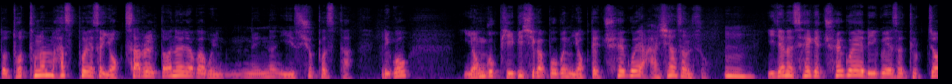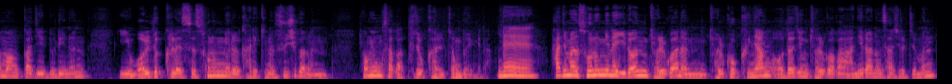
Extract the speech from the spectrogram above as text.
또 토트넘 핫스퍼에서 역사를 써내려가고 있는 이 슈퍼스타 그리고 영국 BBC가 뽑은 역대 최고의 아시아 선수 음. 이제는 세계 최고의 리그에서 득점왕까지 누리는 이 월드 클래스 손흥민을 가리키는 수식어는 형용사가 부족할 정도입니다. 네. 하지만 손흥민의 이런 결과는 결코 그냥 얻어진 결과가 아니라는 사실쯤은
